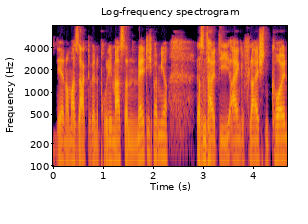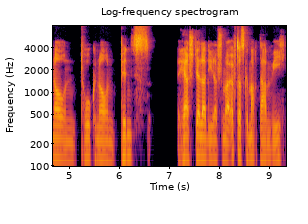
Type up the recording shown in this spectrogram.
der nochmal sagte, wenn du Probleme hast, dann melde dich bei mir. Das sind halt die eingefleischten Coiner und Tokener und Pins Hersteller, die das schon mal öfters gemacht haben wie ich.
